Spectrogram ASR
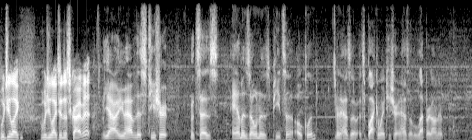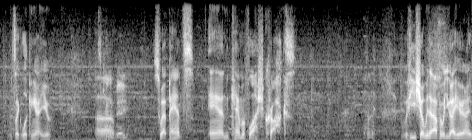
Would you like would you like to describe it? Yeah, you have this T-shirt that says Amazonas Pizza, Oakland, and it has a it's a black and white T-shirt and it has a leopard on it. It's like looking at you. It's uh, kind of big. sweatpants and camouflage Crocs. you showed me that outfit when you got here, and I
